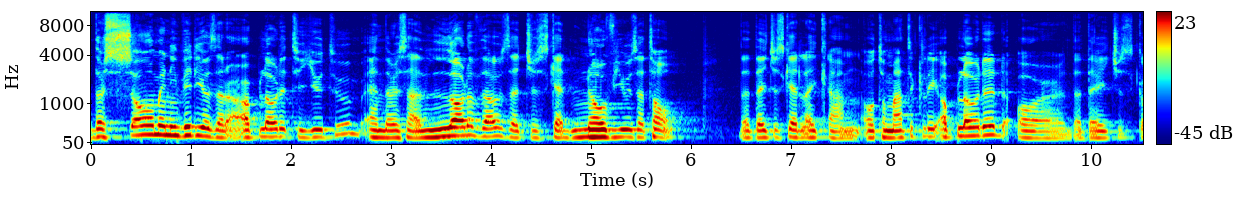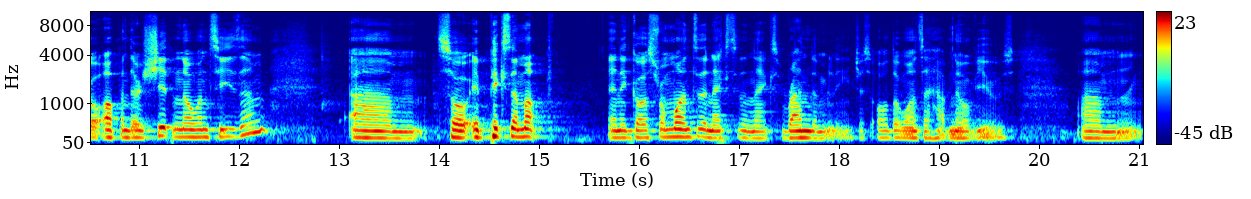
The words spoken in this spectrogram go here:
there's so many videos that are uploaded to YouTube, and there's a lot of those that just get no views at all. That they just get like um, automatically uploaded, or that they just go up and their shit and no one sees them. Um, so it picks them up, and it goes from one to the next to the next randomly, just all the ones that have no views. Um,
